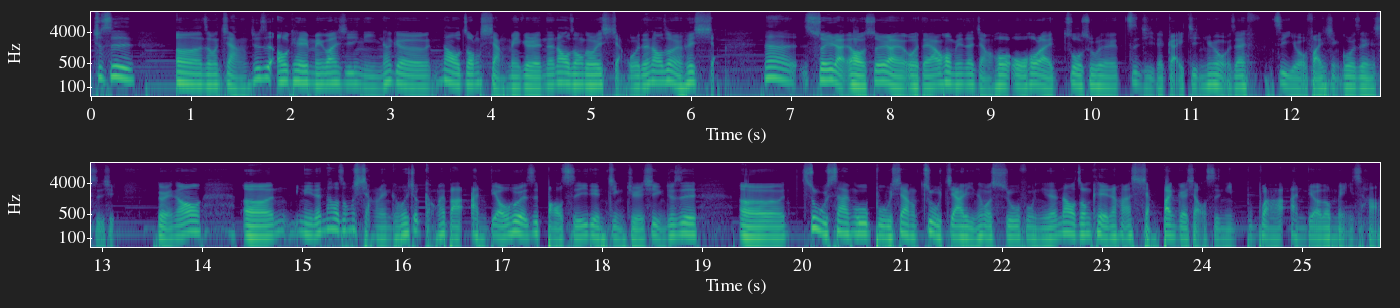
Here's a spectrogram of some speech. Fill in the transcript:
就是。呃，怎么讲？就是 OK，没关系。你那个闹钟响，每个人的闹钟都会响，我的闹钟也会响。那虽然哦，虽然我等下后面再讲后，我后来做出了自己的改进，因为我在自己有反省过这件事情。对，然后呃，你的闹钟响了，你可不可以就赶快把它按掉，或者是保持一点警觉性，就是。呃，住山屋不像住家里那么舒服，你的闹钟可以让它响半个小时，你不把它按掉都没差。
